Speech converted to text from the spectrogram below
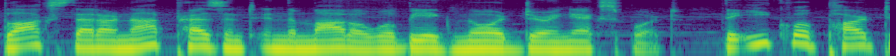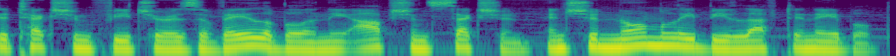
Blocks that are not present in the model will be ignored during export. The equal part detection feature is available in the Options section and should normally be left enabled.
